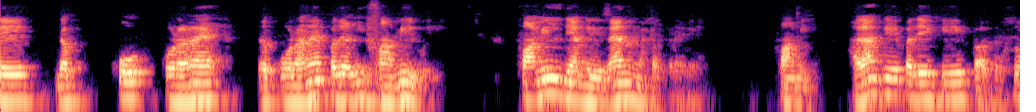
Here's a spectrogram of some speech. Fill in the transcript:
دی د کورنۍ د کورنۍ په دغه فامیل وي فامیل د انګريزانو نه کړی فامیل حالانکه په دې کې په پښتو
